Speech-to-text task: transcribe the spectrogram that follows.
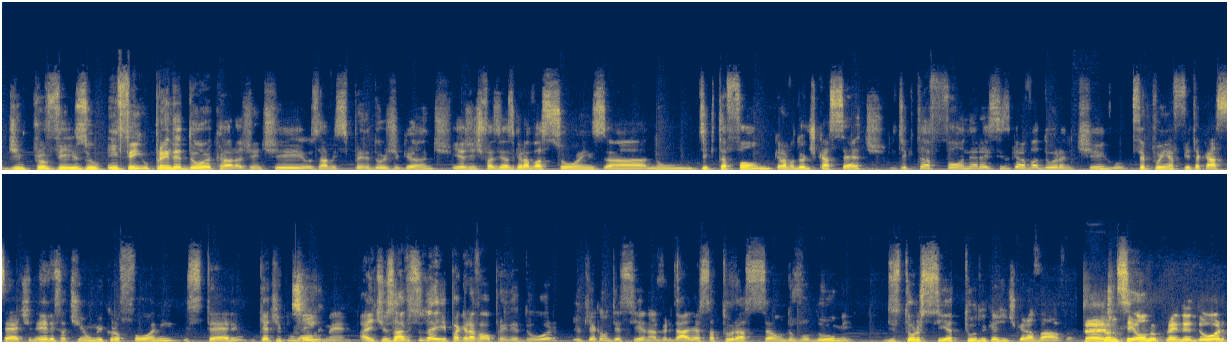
de improviso. Enfim, o prendedor, cara, a gente usava esse prendedor gigante e a gente fazia as gravações uh, num dictaphone, gravador de cassete. Dictaphone era esses gravador antigo, você punha fita cassete nele, só tinha um microfone estéreo, que é tipo um Sim. Walkman. A gente usava isso daí para gravar o prendedor e o que acontecia, na verdade, é a saturação do volume distorcia tudo que a gente gravava. Certo. Quando você ouve o prendedor,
